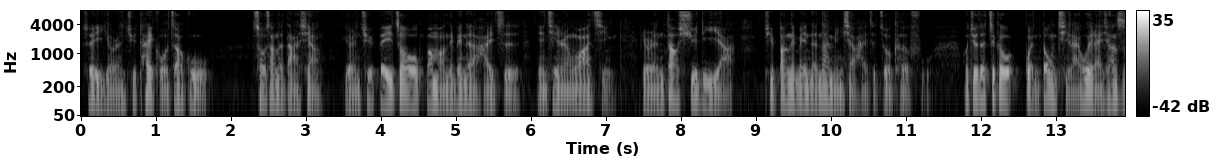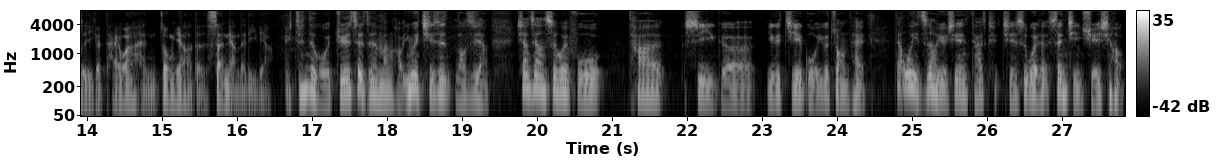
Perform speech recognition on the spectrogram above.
所以有人去泰国照顾受伤的大象，有人去非洲帮忙那边的孩子、年轻人挖井，有人到叙利亚去帮那边的难民小孩子做客服。我觉得这个滚动起来，未来像是一个台湾很重要的善良的力量。哎，真的，我觉得这真的蛮好，因为其实老实讲，像这样社会服务，它是一个一个结果，一个状态。但我也知道，有些人他其实是为了申请学校，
